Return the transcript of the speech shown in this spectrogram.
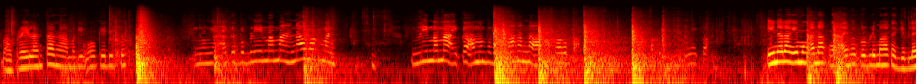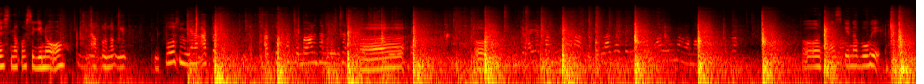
Ba, pray lang ta nga maging okay dito. Nga ay ka problema man nawak man. Problema ma ikaw amang problemahan na karo pa. Ina lang imong anak nga ay may problema ka gibless na ko sa Ginoo. Ako nag ipos mo ginang ato. Ato sa sabawan sa sa. Ah. Oh. Ay Oo, taas kinabuhi. Mm.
